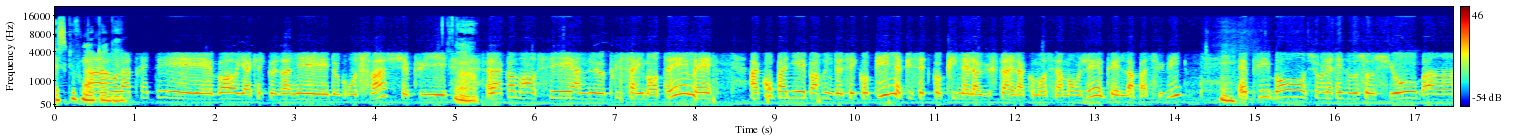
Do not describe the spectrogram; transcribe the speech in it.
Est-ce que vous Ben, on l'a traité bon, il y a quelques années de grosse vache, et puis Voilà. elle a commencé à ne plus s'alimenter, mais accompagnée par une de ses copines, et puis cette copine, elle a eu faim, elle a commencé à manger, et puis elle l'a pas suivi. Hmm. Et puis bon, sur les réseaux sociaux, ben,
